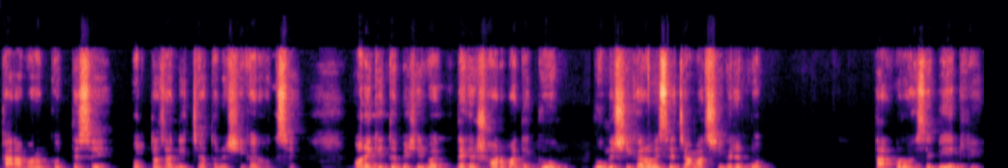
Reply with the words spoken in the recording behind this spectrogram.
কারাবরণ করতেছে, অত্যাচার, নির্যাতনের শিকার হচ্ছে। অনেকে তো বেশিরভাগ, দেখেন, সর্বাধিক গুম। গুমের শিকার হয়েছে জামাত শিবিরের লোক। তারপর হয়েছে বিএনপি।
